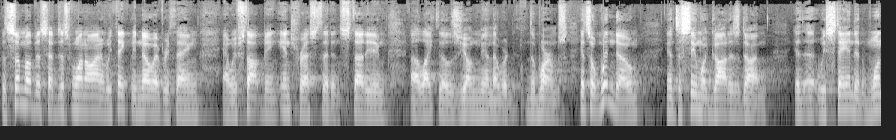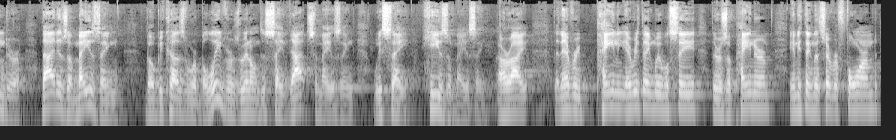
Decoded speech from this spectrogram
But some of us have just went on and we think we know everything and we've stopped being interested in studying uh, like those young men that were the worms. It's a window into seeing what God has done. We stand in wonder. That is amazing, but because we're believers, we don't just say that's amazing. We say He's amazing. All right? That every painting, everything we will see, there's a painter. Anything that's ever formed,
